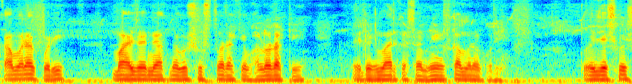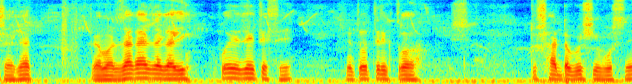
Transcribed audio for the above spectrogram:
কামনা করি। মায়ের জন্য আপনাকে সুস্থ রাখে, ভালো রাখে। এটাই মার কাছে আমি কামনা করি। তো এই যে সরিষা আমার জায়গায় জায়গায় পড়ে যাইতেছে। কিন্তু অতিরিক্ত একটু সারটা বেশি পড়ছে।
